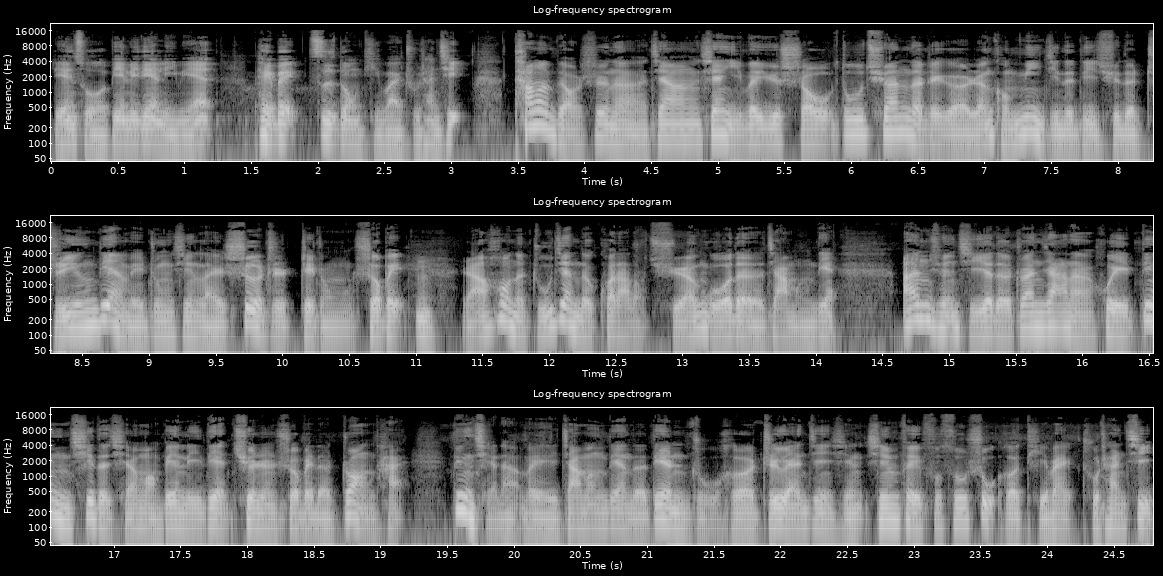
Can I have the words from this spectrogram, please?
连锁便利店里面。配备自动体外除颤器，他们表示呢，将先以位于首都圈的这个人口密集的地区的直营店为中心来设置这种设备，嗯，然后呢，逐渐的扩大到全国的加盟店。安全企业的专家呢，会定期的前往便利店确认设备的状态，并且呢，为加盟店的店主和职员进行心肺复苏术和体外除颤器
